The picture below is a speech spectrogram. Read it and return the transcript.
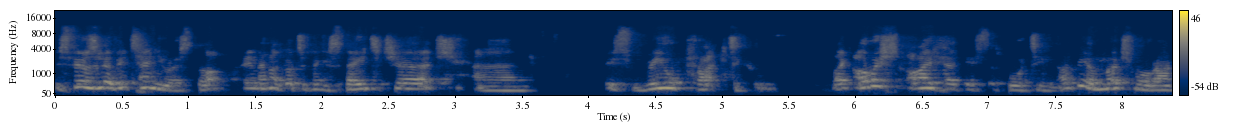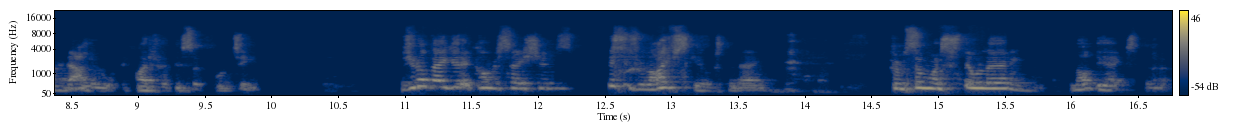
This feels a little bit tenuous, but I mean, I've got to bring a spade to church and it's real practical. Like, I wish I'd heard this at 14. I'd be a much more rounded adult if I'd heard this at 14. But you're not very good at conversations. This is life skills today from someone still learning, not the expert.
